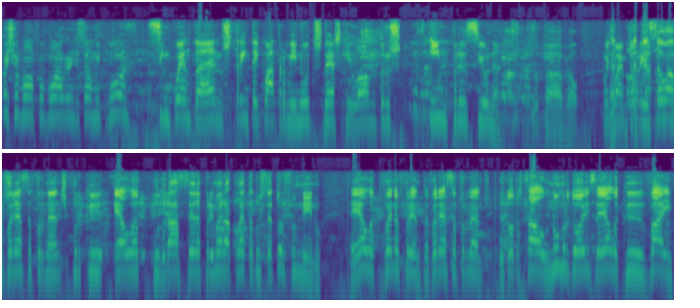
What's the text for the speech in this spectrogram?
Pois foi bom, foi bom, a organização muito boa. 50 anos, 34 minutos, 10 quilómetros, impressionante. Notável. Muito bem, muito Atenção à Vanessa Fernandes, porque ela poderá ser a primeira atleta do setor feminino. É ela que vem na frente, a Vanessa Fernandes, o dorsal número 2, é ela que vai,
